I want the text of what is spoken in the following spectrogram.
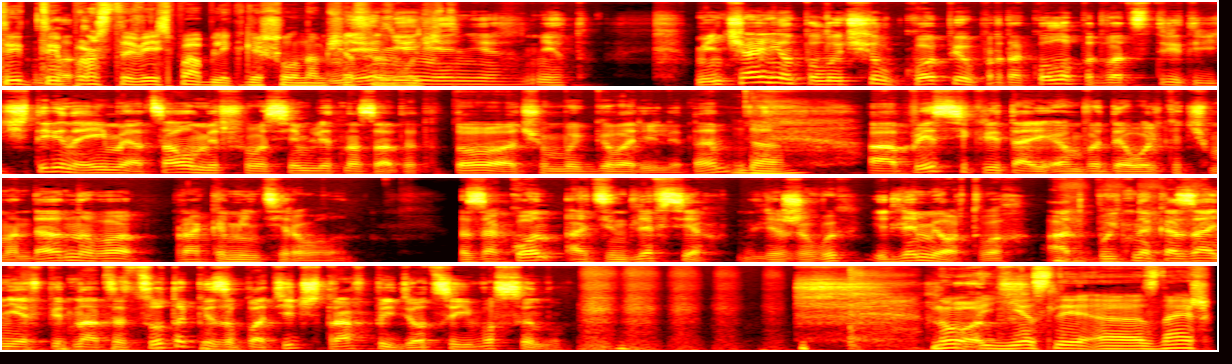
Ты, ты просто весь паблик решил нам сейчас не, Не, не, не, нет. Минчанин получил копию протокола по 2334 на имя отца, умершего 7 лет назад. Это то, о чем мы говорили, да? Да. А пресс-секретарь МВД Ольга Чемоданова прокомментировала. Закон один для всех, для живых и для мертвых. Отбыть наказание в 15 суток и заплатить штраф придется его сыну. Ну, вот. если, э, знаешь,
